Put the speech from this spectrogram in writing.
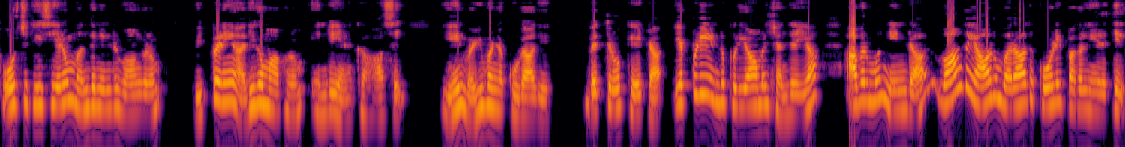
போர்ச்சுகீசியரும் வந்து நின்று வாங்கணும் விற்பனை அதிகமாகணும் என்று எனக்கு ஆசை. ஏன் வழி பண்ணக்கூடாது? பெத்ரோ கேட்டார். எப்படி என்று புரியாமல் சந்திரையா அவர் முன் நின்றார். வாங்க யாரும் வராத கோடை பகல் நேரத்தில்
